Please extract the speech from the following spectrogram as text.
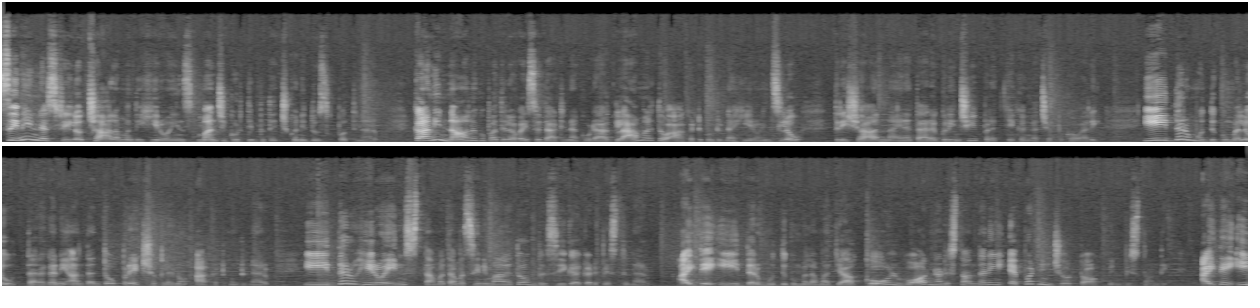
సినీ ఇండస్ట్రీలో చాలా మంది హీరోయిన్స్ మంచి గుర్తింపు తెచ్చుకుని దూసుకుపోతున్నారు. కానీ నాలుగు పదుల వయసు దాటినా కూడా గ్లామర్తో ఆకట్టుకుంటున్న హీరోయిన్స్లో త్రిష నయనతార గురించి ప్రత్యేకంగా చెప్పుకోవాలి. ఈ ఇద్దరు ముద్దుగుమ్మలు తరగని అందంతో ప్రేక్షకులను ఆకట్టుకుంటున్నారు. ఈ ఇద్దరు హీరోయిన్స్ తమ తమ సినిమాలతో బిజీగా గడిపేస్తున్నారు. అయితే ఈ ఇద్దరు ముద్దుగుమ్మల మధ్య కోల్డ్ వార్ నడుస్తోందని ఎప్పటి నుంచో టాక్ వినిపిస్తోంది. అయితే ఈ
